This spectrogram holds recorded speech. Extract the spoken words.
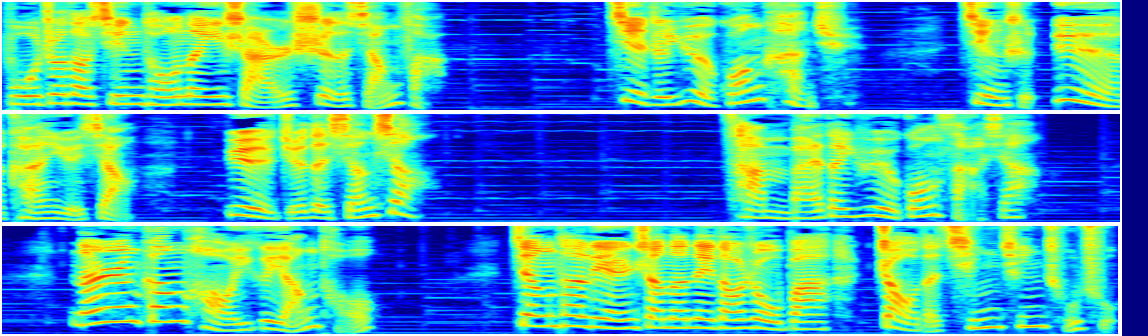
捕捉到心头那一闪而逝的想法，借着月光看去，竟是越看越像，越觉得相像。惨白的月光洒下，男人刚好一个仰头，将他脸上的那道肉疤照得清清楚楚。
